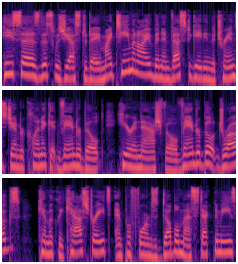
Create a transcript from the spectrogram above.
He says this was yesterday. My team and I have been investigating the transgender clinic at Vanderbilt here in Nashville. Vanderbilt drugs, chemically castrates, and performs double mastectomies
